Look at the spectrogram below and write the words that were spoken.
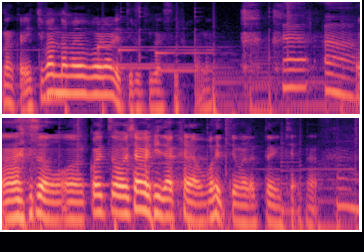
なんか一番名前覚えられてる気がするかな。ああ。あ そううんこいつおしゃべりだから覚えてもらったみたいな。うん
